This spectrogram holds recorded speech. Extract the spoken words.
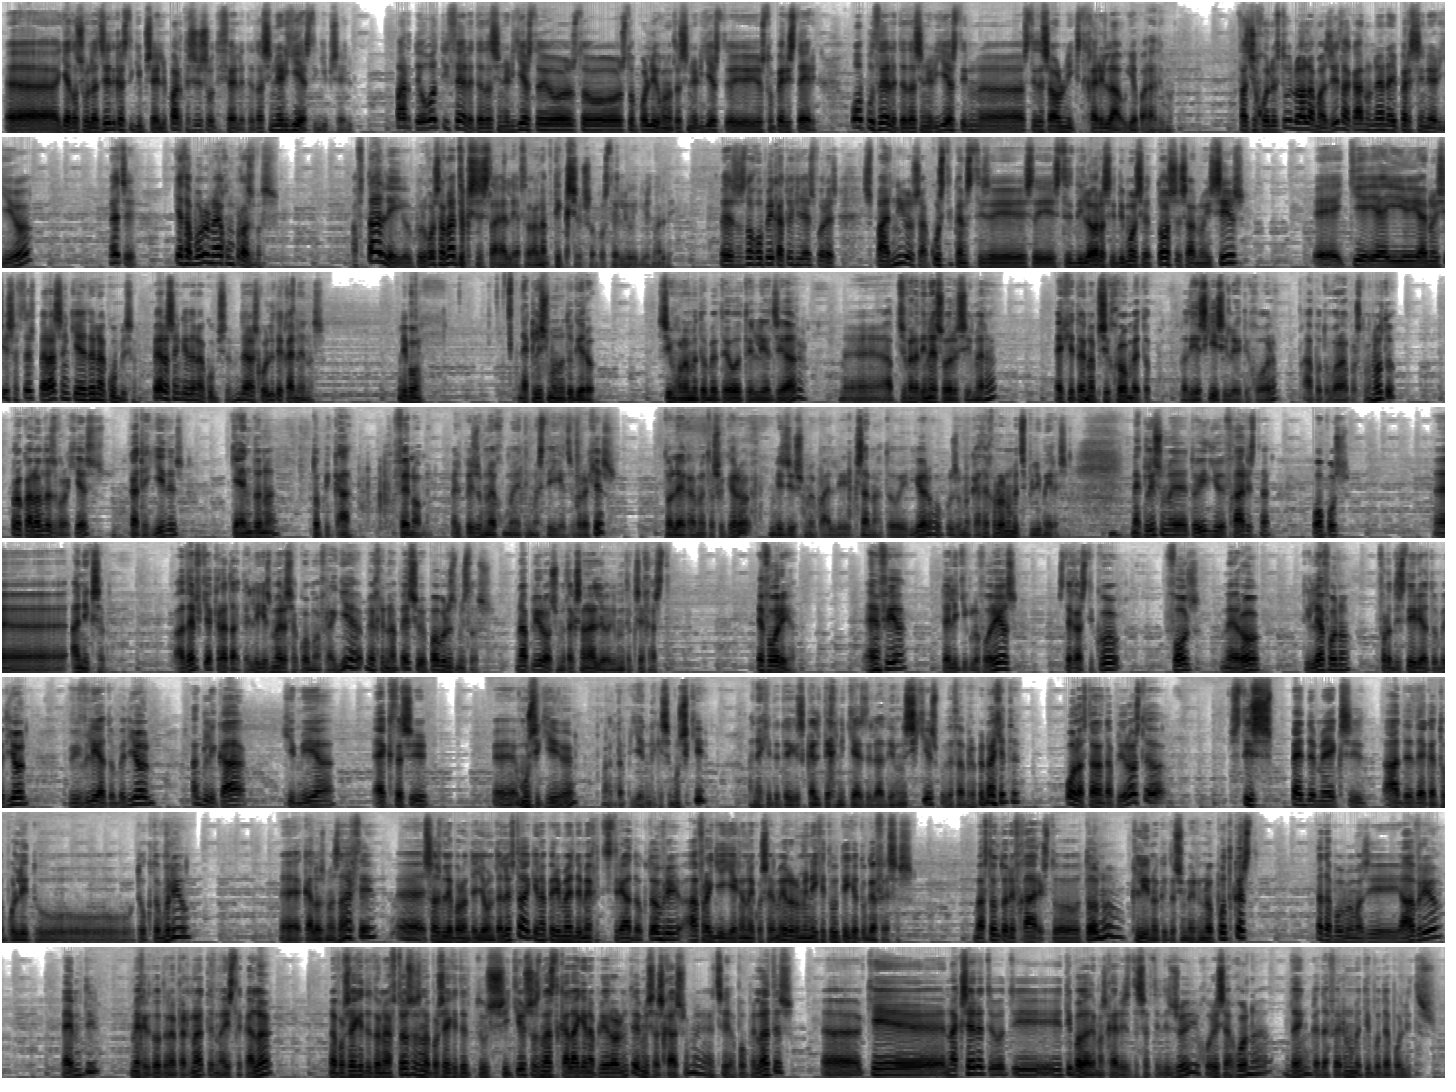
ε, για τα σουλατζίδικα στην Κυψέλη. Πάρτε εσείς ό,τι θέλετε. Τα συνεργεία στην Κυψέλη. Πάρτε ό,τι θέλετε. Τα συνεργεία στο, στο, στο Πολύγωνο, τα συνεργεία στο, στο Περιστέρι. Όπου θέλετε. Τα συνεργεία στην, ε, στη Θεσσαλονίκη, στη Χαριλάου για παράδειγμα. Θα συγχωνευτούν όλα μαζί, θα κάνουν ένα υπερσυνεργείο έτσι, και θα μπορούν να έχουν πρόσβαση. Αυτά λέει ο Υπουργός Ανάπτυξης, θα λέει αυτό. Αναπτύξεως, όπως θέλει ο ίδιος να λέει. Ε, Σας το έχω πει 100.000 φορές. Σπανίως ακούστηκαν στη, στη, στην τηλεόραση δημόσια τόσες ανοησίες ε, και οι ανοησίες αυτές περάσαν και δεν ακούμπησαν. Πέρασαν και δεν ακούμπησαν. Δεν ασχολείται κανένας. Λοιπόν, να κλείσουμε με τον καιρό. Σύμφωνα με το meteo.gr, ε, από τις βραδινές ώρες σήμερα, έρχεται ένα ψυχρό μέτωπο. Θα διασχίσει, λέει, τη χώρα από το βορρά προς τον νότο, προκαλώντας βροχές, καταιγίδες και έντονα τοπικά φαινόμενα. Ελπίζουμε να έχουμε ετοιμαστεί για τις βροχές. Το λέγαμε τόσο καιρό. Μην ζήσουμε πάλι ξανά το ίδιο έργο που ζούμε κάθε χρόνο με τις πλημμύρες. Να κλείσουμε το ίδιο ευχάριστα όπως ε, ανοίξαμε. Αδέρφια, κρατάτε λίγες μέρες ακόμα φραγία μέχρι να πέσει ο επόμενος μισθός. Να πληρώσουμε, τα ξαναλέω για μην τα ξεχάσετε. Εφορία. Έμφυα, τέλη κυκλοφορίας, στεγαστικό, φως, νερό, τηλέφωνο, φροντιστήρια των παιδιών, βιβλία των παιδιών, αγγλικά, χημεία, έκθεση, ε, μουσική, ε, Αν τα πηγαίνετε και σε μουσική, αν έχετε τέτοιες καλλιτεχνικές δηλαδή ανησυχίες που δεν θα έπρεπε να έχετε, όλα αυτά να τα πληρώσετε στις 5 με 6, άντε 10 το πολύ του, του Οκτωβρίου. Ε, Καλώς μας να έρθει. Ε, σας βλέπω να τελειώνουν τα λεφτά και να περιμένετε μέχρι τις 30 Οκτώβρη, άφραγγε για ένα 20 να μην έχετε ούτε για τον καφέ σας. Με αυτόν τον ευχάριστο τόνο, κλείνω και το σημερινό podcast. Θα τα πούμε μαζί αύριο, Πέμπτη. Μέχρι τότε να περνάτε, να είστε καλά. Να προσέχετε τον εαυτό σας, να προσέχετε τους οικείους σας, να είστε καλά για να πληρώνετε, μην σας χάσουμε έτσι, από πελάτες. Ε, και να ξέρετε ότι τίποτα δεν μας χαρίζεται σε αυτή τη ζωή. Χωρίς αγώνα δεν καταφέρνουμε τίποτα απολύτως.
